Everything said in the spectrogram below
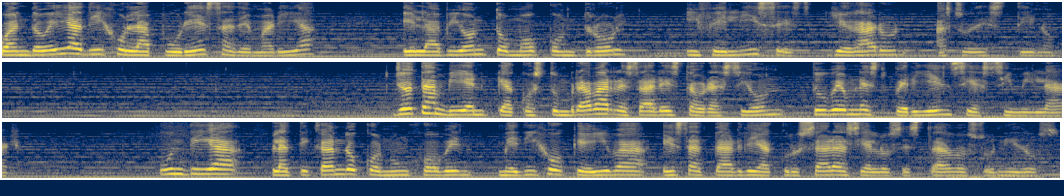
cuando ella dijo la pureza de María, el avión tomó control y felices llegaron a su destino. Yo también, que acostumbraba a rezar esta oración, tuve una experiencia similar. Un día, platicando con un joven, me dijo que iba esa tarde a cruzar hacia los Estados Unidos.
